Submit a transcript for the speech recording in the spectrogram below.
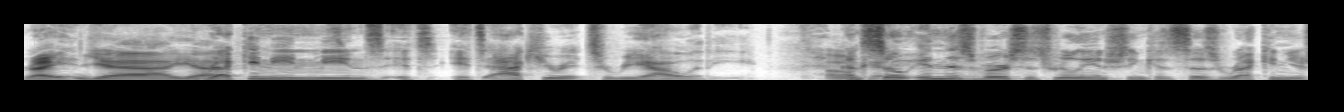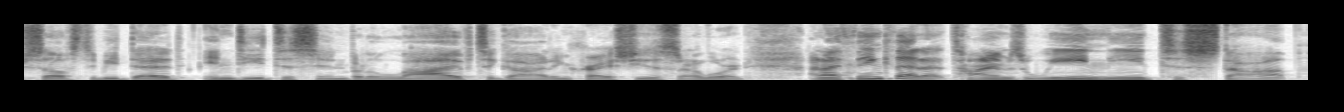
Right? Yeah, yeah. Reckoning means it's it's accurate to reality. Okay. And so in this verse, it's really interesting because it says, Reckon yourselves to be dead indeed to sin, but alive to God in Christ Jesus our Lord. And I think that at times we need to stop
